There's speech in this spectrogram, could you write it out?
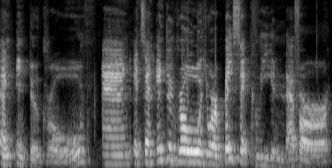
an integral, and it's an integral you're basically never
